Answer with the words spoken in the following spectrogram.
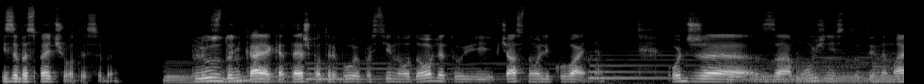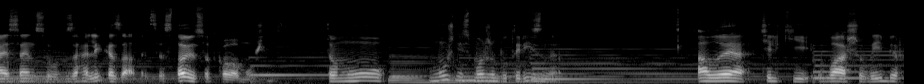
і забезпечувати себе. Плюс донька, яка теж потребує постійного догляду і вчасного лікування. Отже, за мужність тут і немає сенсу взагалі казати. Це 100% мужність. Тому мужність може бути різною. Але тільки ваш вибір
